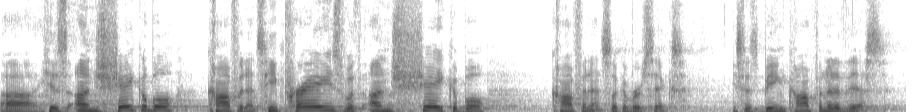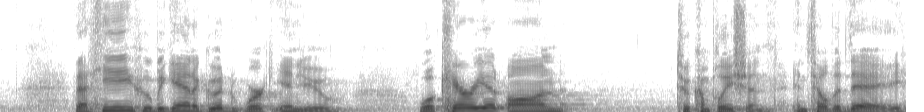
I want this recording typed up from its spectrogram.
uh, his unshakable confidence. He prays with unshakable confidence. Look at verse 6. He says, Being confident of this, that he who began a good work in you will carry it on to completion until the day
